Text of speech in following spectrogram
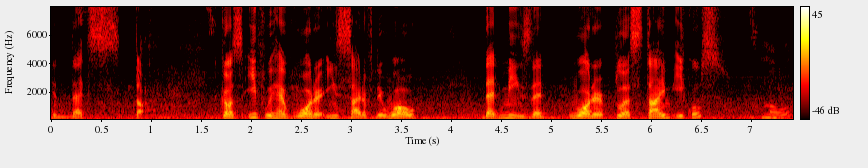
and that's tough. Because if we have water inside of the wall, that means that water plus time equals Mold,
